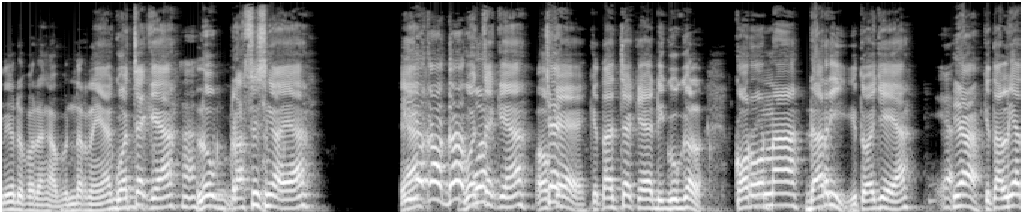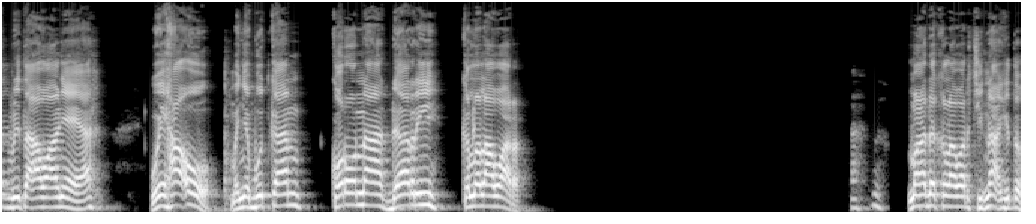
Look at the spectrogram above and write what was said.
Ini udah pada nggak bener nih ya. Gua cek ya. Lu rasis nggak ya? Iya, kagak. Gua Gua cek ya. Oke, kita cek ya di Google. Corona dari itu aja ya. Ya. Ya. Kita lihat berita awalnya ya. WHO menyebutkan corona dari kelelawar. Ah, Emang ada kelelawar Cina gitu?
